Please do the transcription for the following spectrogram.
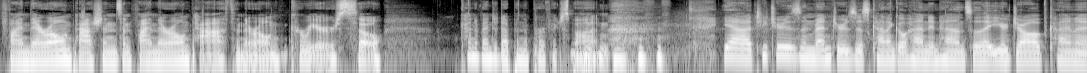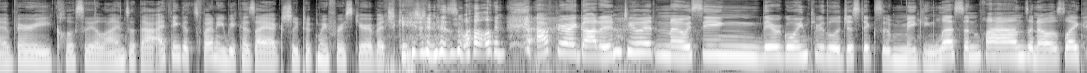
find their own passions and find their own path and their own careers. So kind of ended up in the perfect spot. yeah, teachers and mentors just kind of go hand in hand so that your job kind of very closely aligns with that. I think it's funny because I actually took my first year of education as well. And after I got into it and I was seeing they were going through the logistics of making lesson plans, and I was like,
